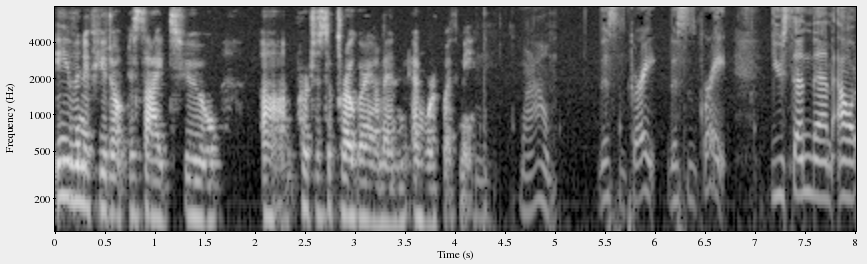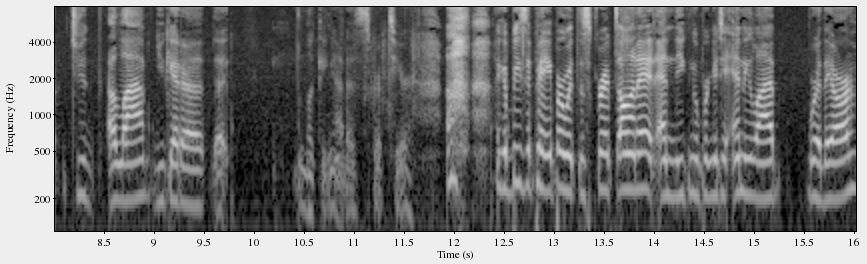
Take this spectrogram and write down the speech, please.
even if you don't decide to um, purchase a program and, and work with me. Wow. This is great. This is great. You send them out to a lab, you get a, a I'm looking at a script here, like a piece of paper with the script on it, and you can bring it to any lab where they are.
